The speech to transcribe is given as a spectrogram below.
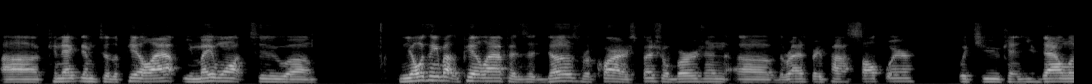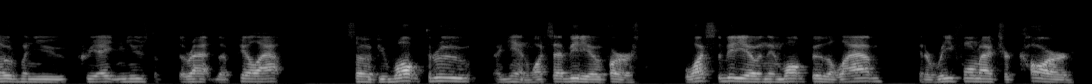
uh, connect them to the PL app. You may want to, um, the only thing about the PL app is it does require a special version of the Raspberry Pi software, which you can you download when you create and use the, the, the PL app. So if you walk through, again, watch that video first. Watch the video and then walk through the lab. It'll reformat your card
